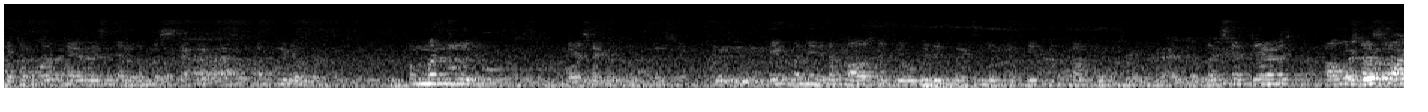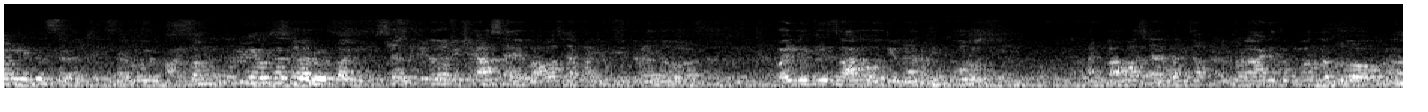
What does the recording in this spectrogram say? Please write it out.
त्याच्यामुळे त्यावेळेस त्यांना बस पीडब्ल्यू तो मंजूर आहे. ते पण एकदा पावसाची उघडी पेटली की ते होतं. पण सर. ज्यावेळेस पाऊस बाबासाहेबांच्या पुतळ्याजवळ पहिली जी जागा होती ना ती खोल होती. आणि बाबासाहेबांचा पुतळा आणि तो मधला जो होता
